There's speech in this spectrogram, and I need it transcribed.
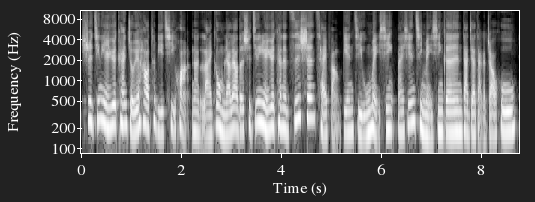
是经理人月刊九月号特别企划。那来跟我们聊聊的是经理人月刊的资深采访编辑吴美心。来，先请美心跟大家打个招呼。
